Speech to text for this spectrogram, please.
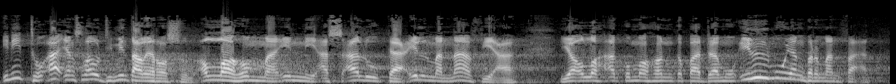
Ini doa yang selalu diminta oleh Rasul. Allahumma inni as'aluka ilman nafi'a. Ya Allah, aku mohon kepadamu ilmu yang bermanfaat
